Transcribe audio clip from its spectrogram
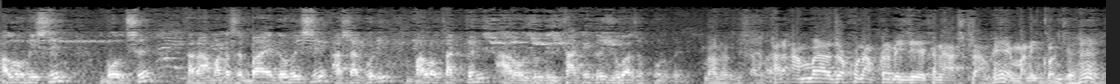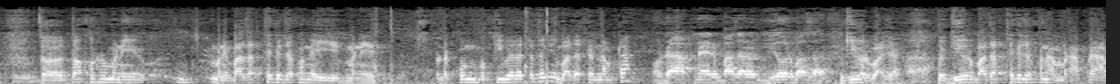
ভালো হয়েছে, বলছে, তারা আমার কাছে বায়দ হয়েছে, আশা করি ভালো থাকবেন আরও যদি থাকে যোগাযোগ করবেন। ভালো। আর আমরা যখন আপনার এই যে এখানে আসলাম হ্যাঁ মানিকগঞ্জে হ্যাঁ তো তখন মানে মানে বাজার থেকে যখন এই মানে ওটা কোন কি বাজারটা জানি? বাজারটার নামটা? ওটা আপনার বাজার ঘিওর বাজার। ঘিওর বাজার। হ্যাঁ। তো ঘিওর বাজার থেকে যখন আমরা আপনার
